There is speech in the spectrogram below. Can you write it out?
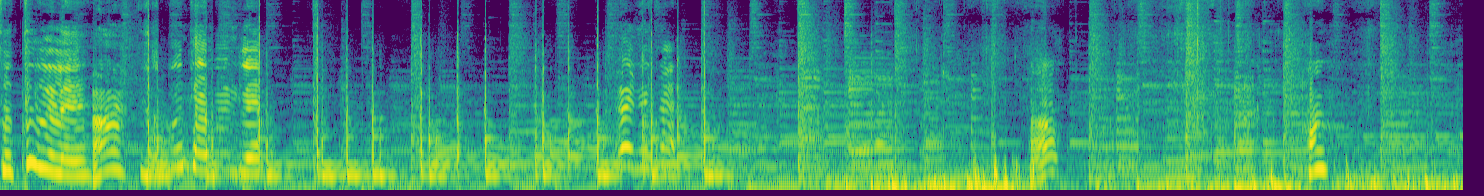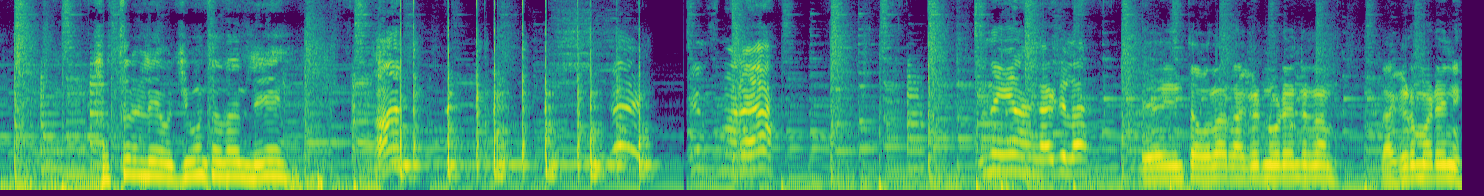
ಸತ್ತಲೇ ಹಾ ಜೀವಂತ ಅದಾನ್ಲೆ. ಸತ್ತರಲ್ಲಿ ಜೀವಂತ ಹಂಗಾಗಿಲ್ಲ? ಏ ಹೊಲ ರಗಡ್ ನೋಡೇನ್ರಿ ನಾನು. ರಗಡ್ ಮಾಡೇನಿ.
